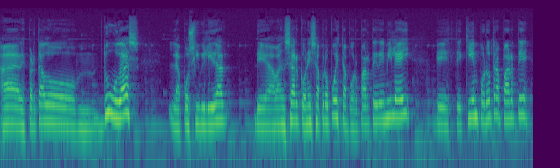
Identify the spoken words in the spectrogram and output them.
ha despertado mm, dudas la posibilidad de avanzar con esa propuesta por parte de Miley, este, quien por otra parte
